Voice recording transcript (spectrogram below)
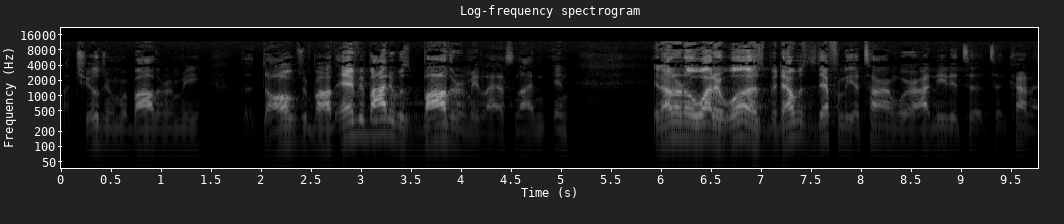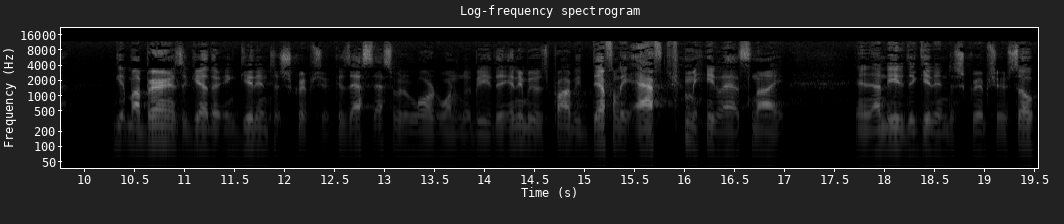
My children were bothering me. The dogs were bothering. Everybody was bothering me last night, and, and and I don't know what it was, but that was definitely a time where I needed to to kind of get my bearings together and get into Scripture because that's that's where the Lord wanted to be. The enemy was probably definitely after me last night, and I needed to get into Scripture. So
